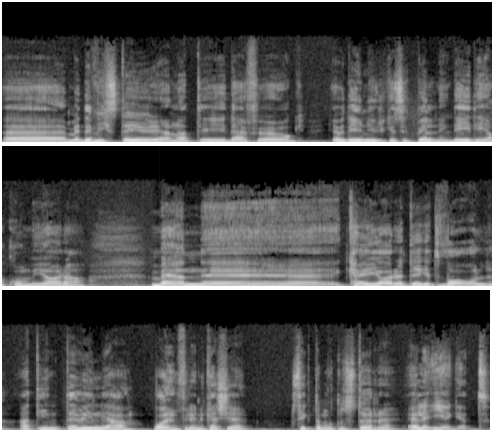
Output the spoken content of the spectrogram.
Eh, men det visste jag ju redan att det är därför jag Ja, det är en yrkesutbildning, det är det jag kommer göra. Men eh, kan jag göra ett eget val att inte vilja vara en förening, kanske sikta mot något större eller eget.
